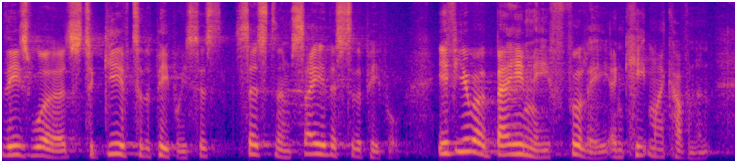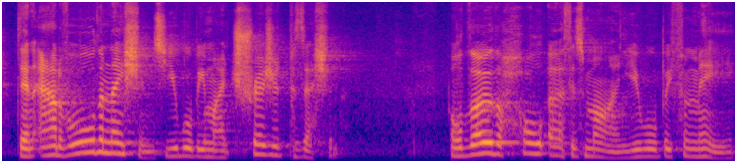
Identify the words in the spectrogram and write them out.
these words to give to the people. He says, says to them, Say this to the people If you obey me fully and keep my covenant, then out of all the nations you will be my treasured possession. Although the whole earth is mine, you will be for me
